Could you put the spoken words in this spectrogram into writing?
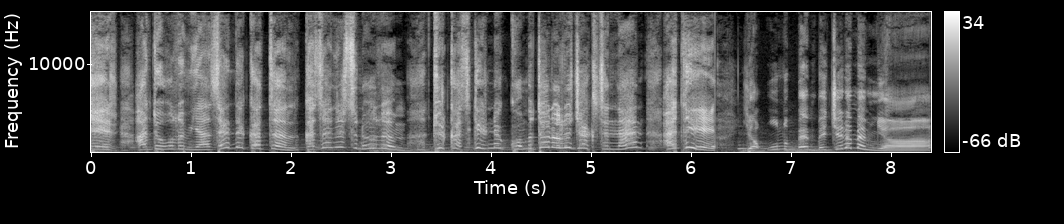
Fakir hadi oğlum ya sen de katıl. Kazanırsın oğlum. Türk askerinin komutan olacaksın lan. Hadi. Ya oğlum ben beceremem ya.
